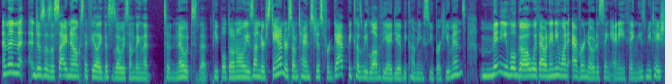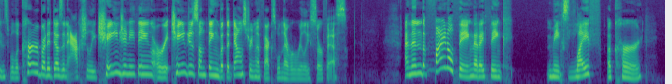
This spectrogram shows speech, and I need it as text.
And then, just as a side note, because I feel like this is always something that to note that people don't always understand or sometimes just forget because we love the idea of becoming superhumans. Many will go without anyone ever noticing anything. These mutations will occur, but it doesn't actually change anything, or it changes something, but the downstream effects will never really surface. And then the final thing that I think makes life occur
